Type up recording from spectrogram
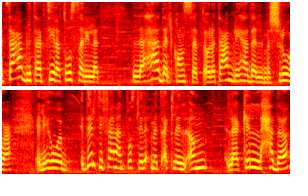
التعب اللي تعبتيه لتوصلي لت لهذا الكونسبت أو لتعملي هذا المشروع اللي هو قدرتي فعلا توصلي لقمة أكل الأم لكل حدا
